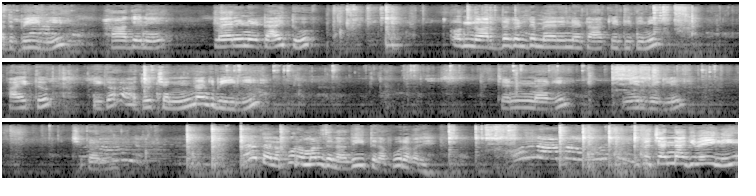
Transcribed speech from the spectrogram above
ಅದು ಬೇಯಲಿ. ಹಾಗೆಯೇ ಮ್ಯಾರಿನೇಟ್ ಆಯಿತು. ಒಂದು ಅರ್ಧ ಗಂಟೆ ಮ್ಯಾರಿನೇಟ್ ಹಾಕಿಟ್ಟಿದ್ದೀನಿ ಆಯಿತು. ಈಗ ಅದು ಚೆನ್ನಾಗಿ ಬೇಯಲಿ. ಚೆನ್ನಾಗಿ ನೀರು ಬಿಡಲಿ. ಚಿಕನ್. ಆಯ್ತಲ್ಲ, ಪೂರ ಮಲ್ದಿನ ಅದು? ಈತನ ಪೂರ ಬರೀ. ಇದು ಚೆನ್ನಾಗಿ ಬೇಯಲಿ.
